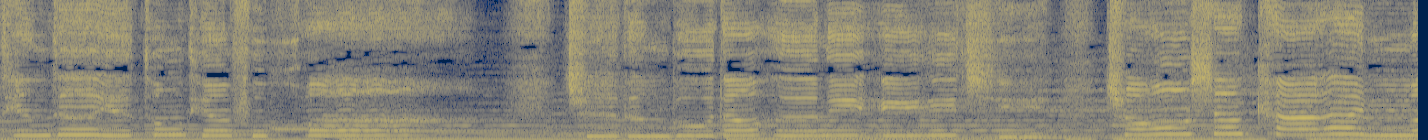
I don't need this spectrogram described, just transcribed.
天的夜，冬天腐化，只等不到和你一起种下开满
